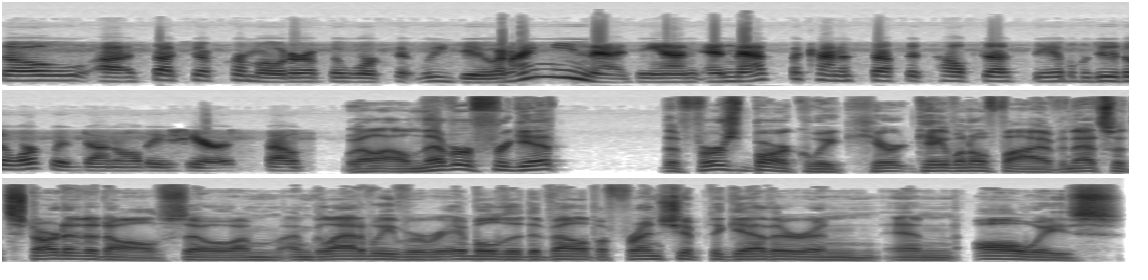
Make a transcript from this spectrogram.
so uh, such a promoter of the work that we do, and I mean that, Dan. And that's the kind of stuff that's helped us be able to do the work we've done all these years. So Well, I'll never forget the first Bark Week here at K105, and that's what started it all. So I'm I'm glad we were able to develop a friendship together, and and always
